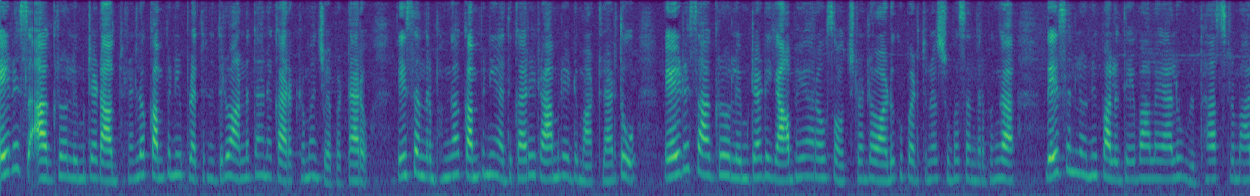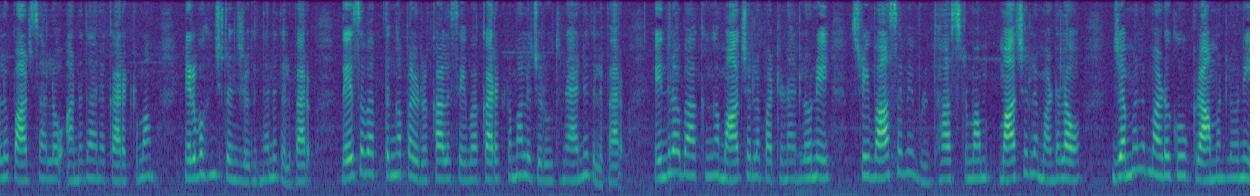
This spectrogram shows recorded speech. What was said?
ఏరిస్ ఆగ్రో లిమిటెడ్ ఆధ్వర్యంలో కంపెనీ ప్రతినిధులు అన్నదాన కార్యక్రమం చేపట్టారు. ఈ సందర్భంగా కంపెనీ అధికారి రామిరెడ్డి మాట్లాడుతూ ఏరిస్ ఆగ్రో లిమిటెడ్ యాభై ఆరవ సంవత్సరంలో అడుగుపెడుతున్న శుభ సందర్భంగా దేశంలోని పలు దేవాలయాలు వృద్ధాశ్రమాలు పాఠశాలలో అన్నదాన కార్యక్రమం నిర్వహించడం జరిగిందని తెలిపారు. దేశవ్యాప్తంగా పలు రకాల సేవా కార్యక్రమాలు జరుగుతున్నాయని తెలిపారు. ఇందులో భాగంగా మాచర్ల పట్టణంలోని శ్రీ వాసవి వృద్ధాశ్రమం మాచర్ల మండలం జమ్మలమడుగు గ్రామంలోని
